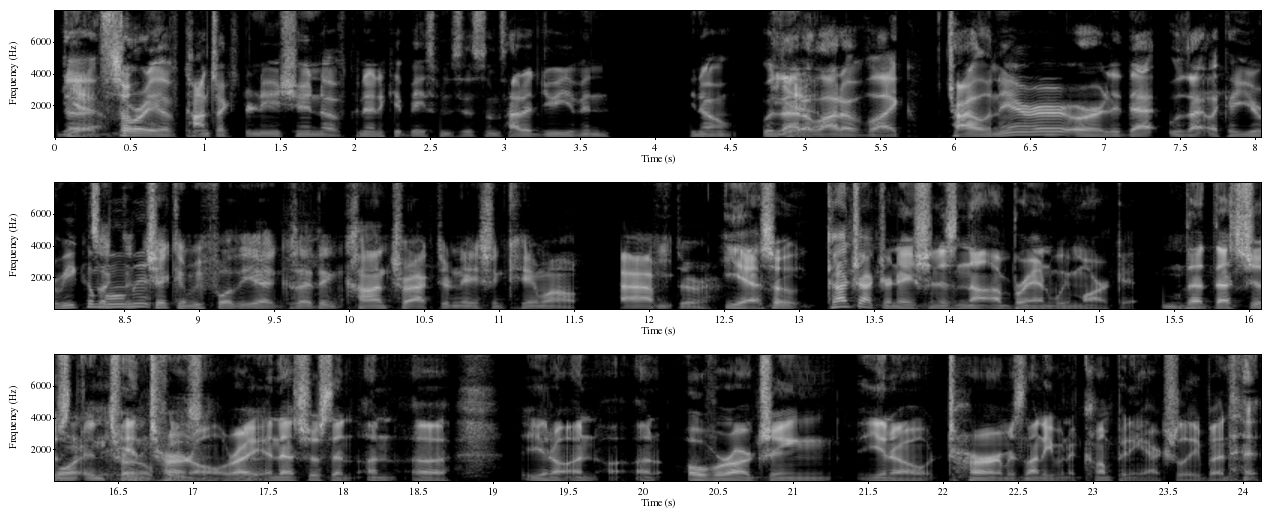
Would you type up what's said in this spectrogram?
the Yeah, so- story of Contractor Nation of Connecticut Basement Systems? How did you even, you know, was that a lot of like trial and error, or did that was that like a eureka It's like moment? the chicken before the egg because I think Contractor Nation came out after. Yeah, so Contractor Nation is not a brand we market. Mhm. That that's just More internal facing, right? yeah. And that's just an, an uh, you know, an an overarching, you know, term. It's not even a company actually, but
